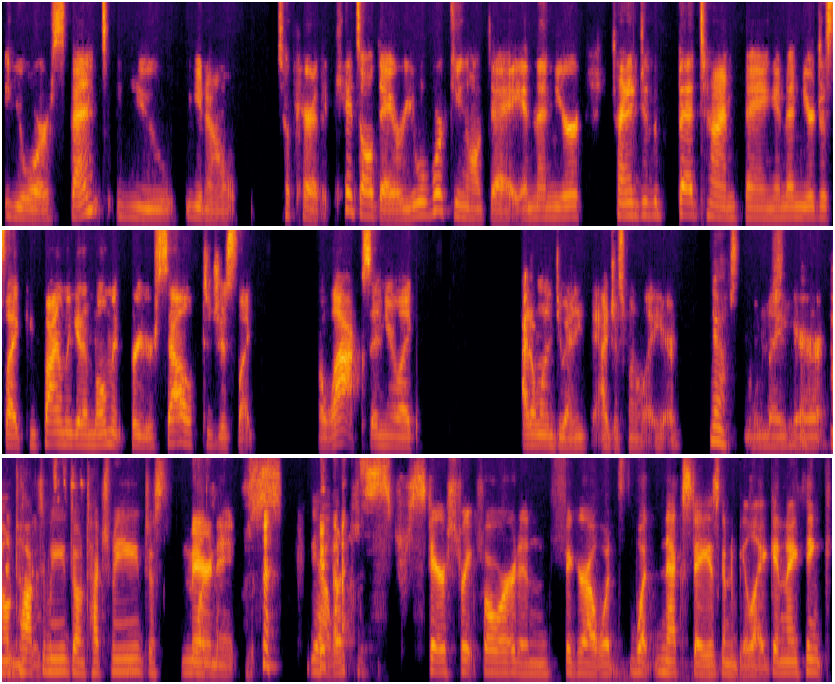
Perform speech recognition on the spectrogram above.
you're spent, you, you know, took care of the kids all day or you were working all day and then you're trying to do the bedtime thing and then you're just like you finally get a moment for yourself to just like relax and you're like I don't want to do anything. I just want to lay here. Yeah. Just lay here. don't talk to me. Don't touch me. Just Marinate. just- yeah, let's just stare straight forward and figure out what what next day is going to be like. And I think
